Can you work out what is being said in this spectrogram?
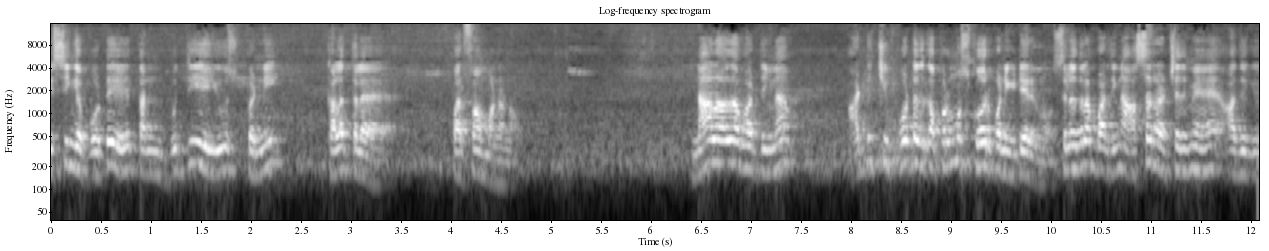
மிஸ்ஸிங்கை போட்டு தன் புத்தியை யூஸ் பண்ணி களத்தில் பர்ஃபார்ம் பண்ணணும். நாலாவதாக பார்த்தீங்கன்னா அடித்து போட்டதுக்கப்புறமும் ஸ்கோர் பண்ணிக்கிட்டே இருக்கணும். சில இதெல்லாம் பார்த்தீங்கன்னா அசர் அடித்ததுமே அதுக்கு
